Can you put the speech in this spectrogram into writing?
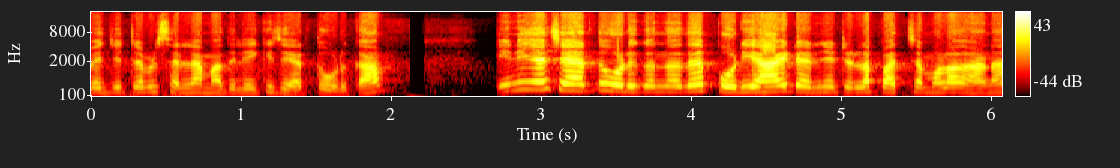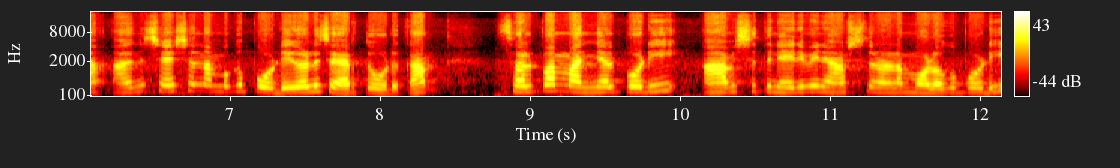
വെജിറ്റബിൾസ് എല്ലാം അതിലേക്ക് ചേർത്ത് കൊടുക്കാം. ഇനി ഞാൻ ചേർത്ത് കൊടുക്കുന്നത് പൊടിയായിട്ട് അരിഞ്ഞിട്ടുള്ള പച്ചമുളകാണ്. അതിനുശേഷം നമുക്ക് പൊടികൾ ചേർത്ത് കൊടുക്കാം. സ്വല്പം മഞ്ഞൾപ്പൊടി ആവശ്യത്തിന് എരിവിന് ആവശ്യത്തിനുള്ള മുളക് പൊടി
